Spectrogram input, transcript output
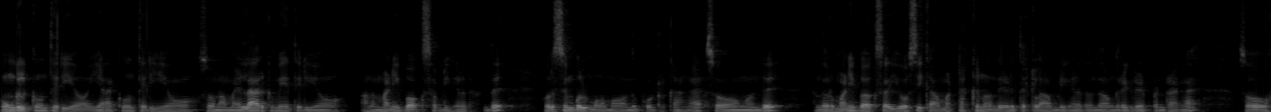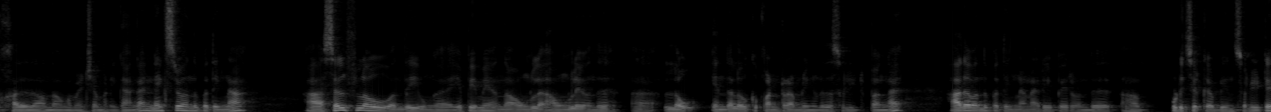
உங்களுக்கும் தெரியும் எனக்கும் தெரியும். ஸோ நம்ம எல்லாருக்குமே தெரியும் அந்த மணி பாக்ஸ் அப்படிங்கிறத வந்து ஒரு சிம்பிள் மூலமாக வந்து போட்டிருக்காங்க. ஸோ அவங்க வந்து அந்த ஒரு மணி பாக்ஸை யோசிக்காமல் டக்குன்னு வந்து எடுத்துக்கலாம் அப்படிங்கிறத வந்து அவங்க ரெகுலேட் பண்ணுறாங்க ஸோ அதுதான் வந்து அவங்க மென்ஷன் பண்ணியிருக்காங்க. நெக்ஸ்ட்டு வந்து பார்த்திங்கன்னா செல்ஃப் லவ் வந்து இவங்க எப்பயுமே வந்து அவங்கள அவங்களே வந்து லவ் எந்த அளவுக்கு பண்ணுறேன் அப்படிங்கிறத சொல்லிட்டு இருப்பாங்க. அதை வந்து பார்த்திங்கன்னா நிறைய பேர் வந்து பிடிச்சிருக்கு அப்படின்னு சொல்லிட்டு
